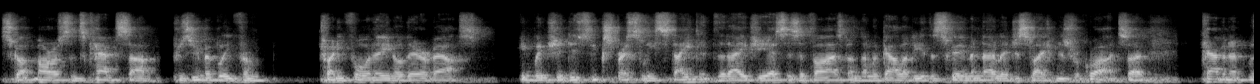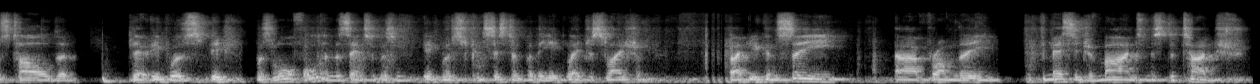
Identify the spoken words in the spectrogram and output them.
Scott Morrison's cab sub, presumably from 2014 or thereabouts, in which it is expressly stated that AGS is advised on the legality of the scheme and no legislation is required. So, cabinet was told that it was it was lawful in the sense it was it was consistent with the legislation. But you can see uh, from the message of mine to Mr. Tudge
